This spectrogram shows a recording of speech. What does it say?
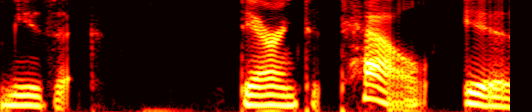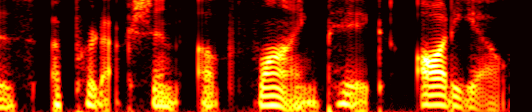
Music. Daring to Tell is a production of Flying Pig Audio.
